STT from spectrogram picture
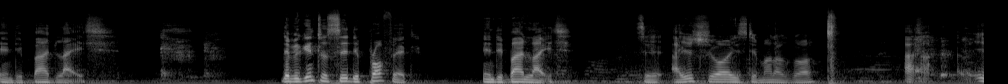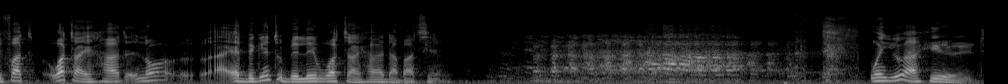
in the bad light. They begin to see the prophet in the bad light. Say, are you sure he's the man of God? I, in fact, what I heard, you know, I begin to believe what I heard about him. when you are healed,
